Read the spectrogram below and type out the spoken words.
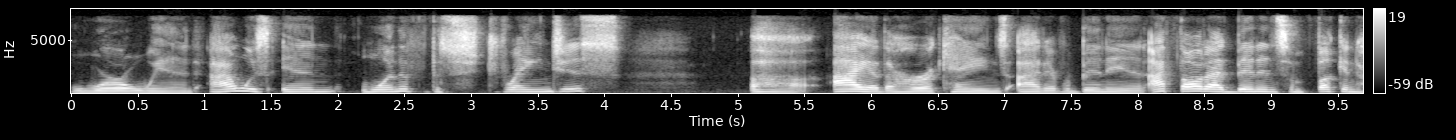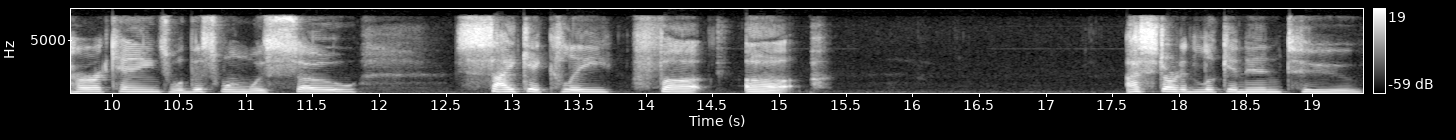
whirlwind. I was in one of the strangest uh, eye of the hurricanes I'd ever been in. I thought I'd been in some fucking hurricanes. Well, this one was so psychically fucked up. I started looking into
